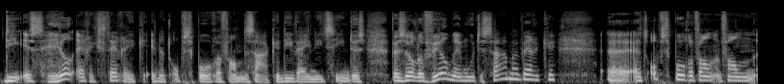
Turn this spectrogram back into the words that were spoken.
Die is heel erg sterk in het opsporen van de zaken die wij niet zien. Dus we zullen veel meer moeten samenwerken. het opsporen van, van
